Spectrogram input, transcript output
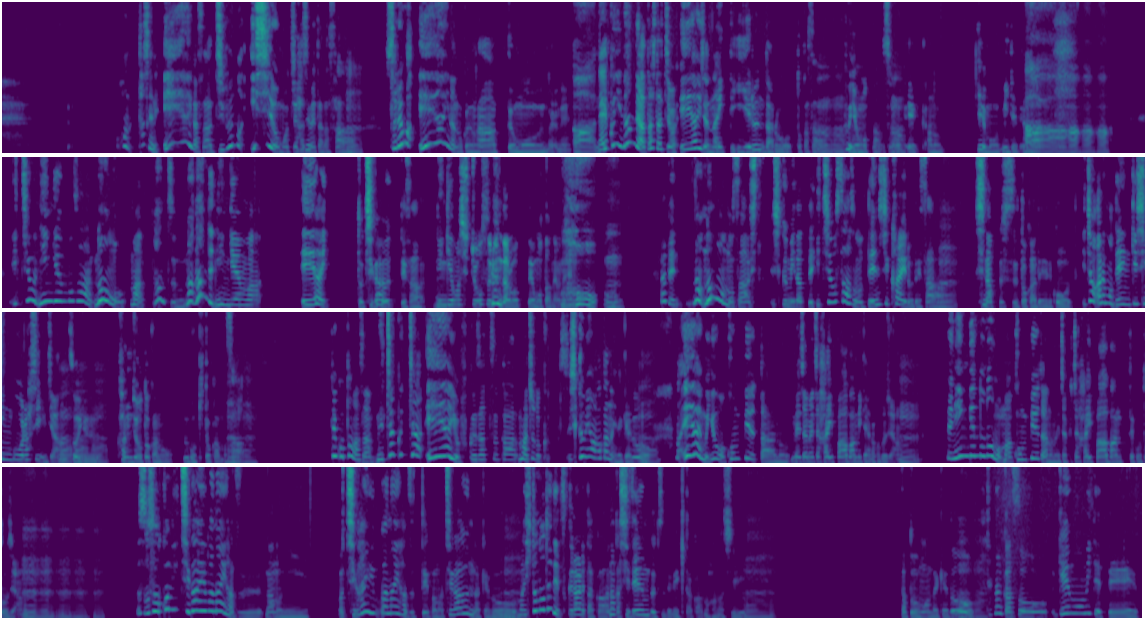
確かに AI がさ自分の意思を持ち始めたらさ、うん。それは AI なのかなって思うんだよね。ああね。逆になんで私たちは AI じゃないって言えるんだろうとかさ、うんうんうん。ふうに思ったの。その、うん。えあのゲームを見ててさ。一応人間もさ脳をまあなんつうのななんで人間は AI と違うってさ人間は主張するんだろうって思ったんだよーね。うん。だっての脳のさし仕組みだって一応さその電子回路でさ、うんシナプスとかでこう一応あれも電気信号らしいじゃん、うんうんうんそういう感情とかの動きとかもさ。うんうんってことはさめちゃくちゃ AI を複雑化まあちょっとく仕組みは分かんないんだけど、うんまあ、AI も要はコンピューターのめちゃめちゃハイパー版みたいなことじゃん。うんで人間の脳もまあコンピューターのめちゃくちゃハイパー版ってことじゃん。そこに違いはないはずなのに、まあ、違いはないはずっていうか、まあ、違うんだけど、うん。まあ、人の手で作られたかなんか自然物でできたかの話うん。だと思うんだけうど、んうん。なんかそうゲームを見てて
